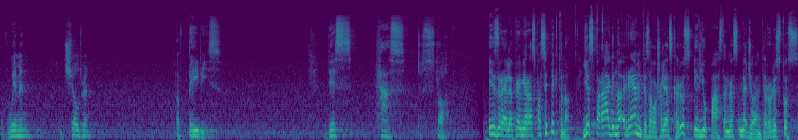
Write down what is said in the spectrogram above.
of women and children, of babies. This has to stop. Izraelio premjeras pasipiktino. Jis paragino remti savo šalies karius ir jų pastangas medžiojant teroristus.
